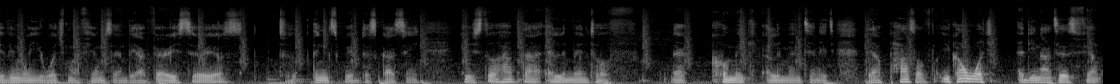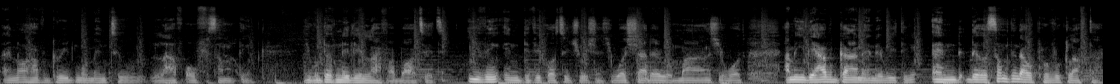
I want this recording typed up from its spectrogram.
even when you watch my films and they are very serious to things we're discussing. You still have that element of the comic element in it. There are parts of you can't watch a Eddie Nartey's film and not have great moment to laugh off something. You would definitely laugh about it, even in difficult situations. You watch Shadow Romance, you watch, I mean, they have gun and everything, and there was something that will provoke laughter.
